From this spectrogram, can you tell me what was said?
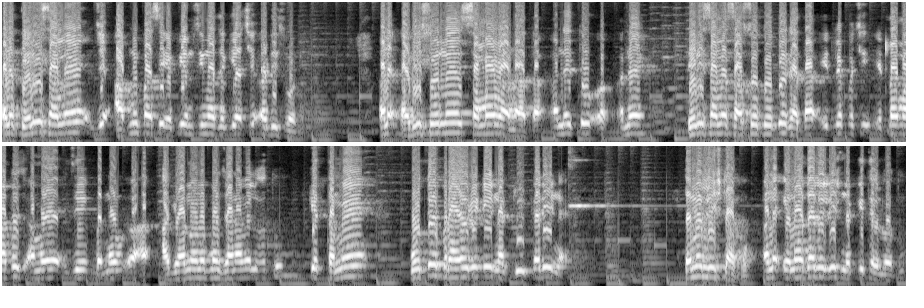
અને તેની સામે જે આપણી પાસે એપીએમસી માં જગ્યા છે અઢીસો અને અઢીસોને સમાવવાના હતા. અને તો અને તેની સામે સાતસો તોતેર હતા. એટલે પછી એટલા માટે જ અમે જે બંને આગેવાનોને પણ જણાવેલું હતું કે તમે પોતે પ્રાયોરિટી નક્કી કરીને તમે લિસ્ટ આપો. અને એના આધારે લિસ્ટ નક્કી થયેલું હતું.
